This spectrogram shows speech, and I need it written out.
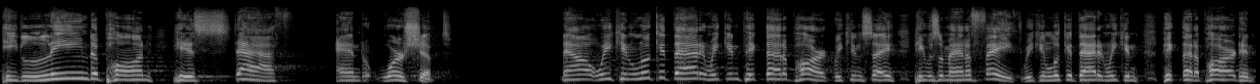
he leaned upon his staff and worshiped. Now, we can look at that and we can pick that apart. We can say he was a man of faith. We can look at that and we can pick that apart and,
